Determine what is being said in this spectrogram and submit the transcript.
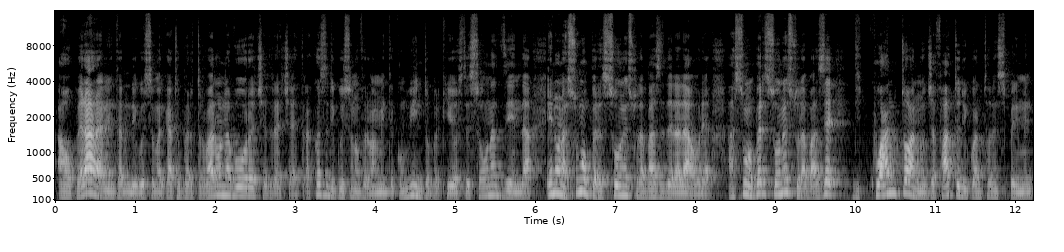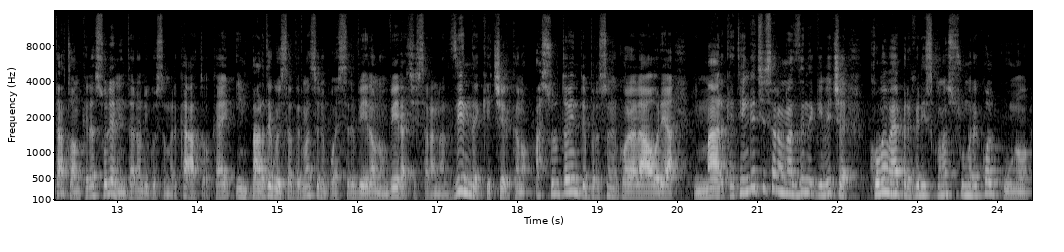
a operare all'interno di questo mercato, per trovare un lavoro, eccetera, eccetera. Cosa di cui sono fermamente convinto perché io stesso ho un'azienda e non assumo persone sulla base della laurea, assumo persone sulla base di quanto hanno già fatto, di quanto hanno sperimentato anche da soli all'interno di questo mercato, ok? In parte questa affermazione può essere vera o non vera, ci saranno aziende che cercano assolutamente persone con la laurea in marketing e ci saranno aziende che invece come me preferiscono assumere qualcuno qualcuno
